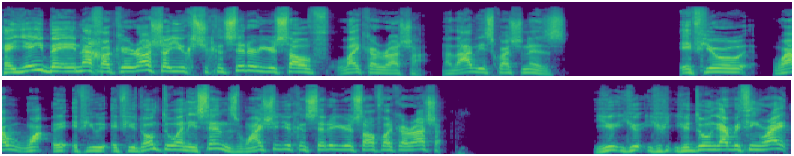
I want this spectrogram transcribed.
You should consider yourself like a rasha. Now the obvious question is, if you why, why, if you if you don't do any sins, why should you consider yourself like a rasha? You you you're doing everything right.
